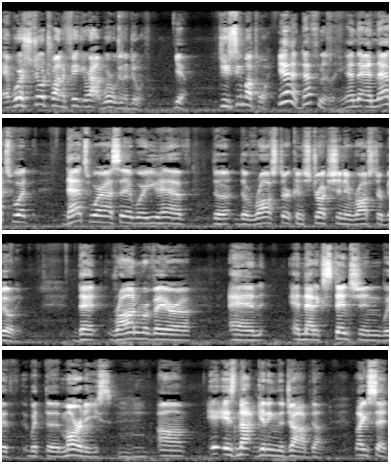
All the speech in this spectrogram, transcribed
and we're still trying to figure out where we're going to do with him. Yeah. Do you see my point? Yeah, definitely. And and that's what that's where I said where you have the the roster construction and roster building. That Ron Rivera and and that extension with with the Martys um, is not getting the job done. Like I said,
